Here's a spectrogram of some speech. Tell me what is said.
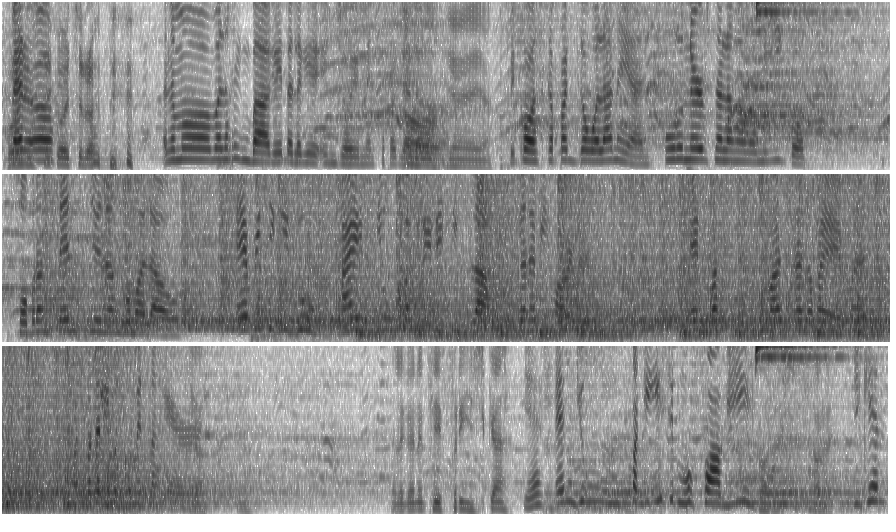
Boses Pero- ni Coach Rod. Alam mo, malaking bagay talaga yung enjoyment sa paglalaro. yeah, yeah, yeah. Because kapag wala na yan, puro nerves na lang ang umiikot. Sobrang tense nyo nang gumalaw. Everything you do, kahit yung pagre-receive lang, it's gonna be harder. Talaga nag-freeze ka. Yes, and yung pag-iisip mo foggy. Correct, correct. You can't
